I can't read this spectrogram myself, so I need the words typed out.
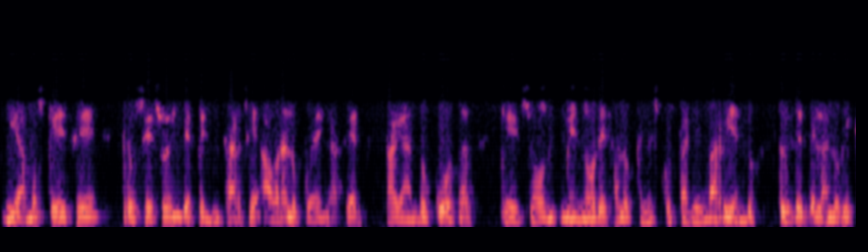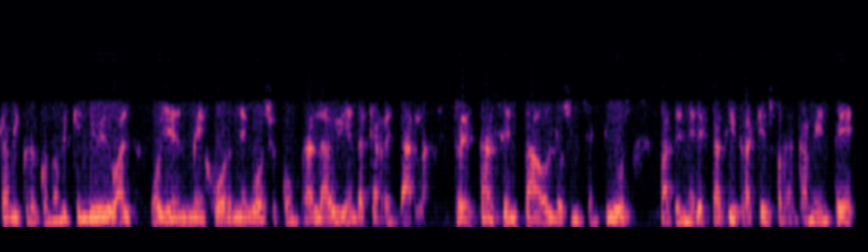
digamos que ese proceso de independizarse ahora lo pueden hacer pagando cuotas que son menores a lo que les costaría un arriendo. Entonces, desde la lógica microeconómica individual, hoy es mejor negocio comprar la vivienda que arrendarla. Entonces, están sentados los incentivos para tener esta cifra que es francamente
